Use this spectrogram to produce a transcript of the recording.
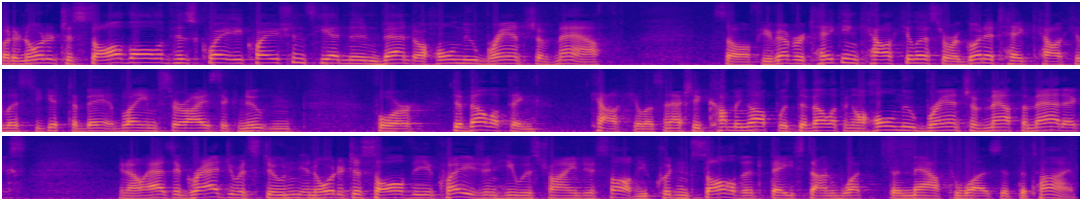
but in order to solve all of his equations, he had to invent a whole new branch of math. So if you've ever taken calculus or are going to take calculus, you get to blame Sir Isaac Newton for developing calculus and actually coming up with developing a whole new branch of mathematics. You know, as a graduate student, in order to solve the equation he was trying to solve, you couldn't solve it based on what the math was at the time.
